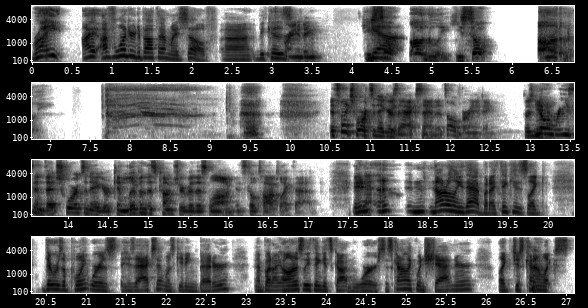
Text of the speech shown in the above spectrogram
Right. I, I've wondered about that myself uh, because Branding. He's Yeah. so ugly. He's so ugly. It's like Schwarzenegger's accent. It's all branding. There's no reason that Schwarzenegger can live in this country for this long and still talk like that. And, Yeah. and- and not only that, but I think his like there was a point where his, his accent was getting better, and but I honestly think it's gotten worse. It's kind of like when Shatner like just kind of like s-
